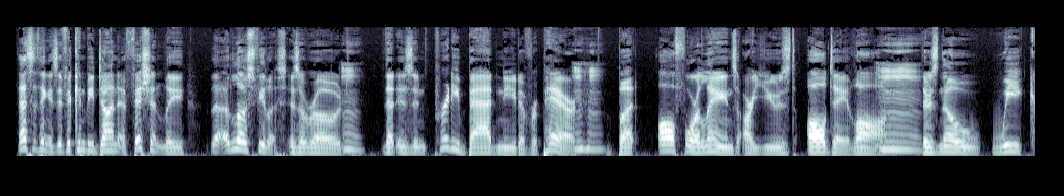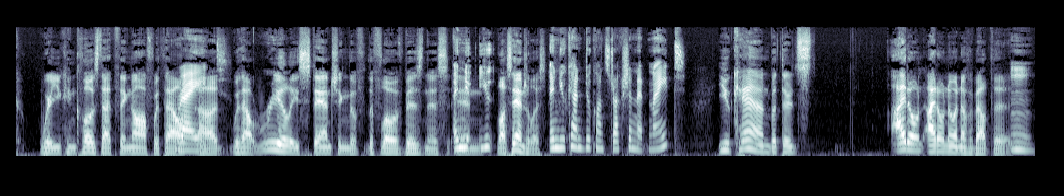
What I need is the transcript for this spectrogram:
that's the thing is if it can be done efficiently, the, Los Feliz is a road Mm. that is in pretty bad need of repair, Mm-hmm. but all four lanes are used all day long. Mm. There's no week where you can close that thing off without uh, without really stanching the the flow of business And you- in you- Los Angeles. And you can't do construction at night? You can, but there's I don't I don't know enough about the Mm.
